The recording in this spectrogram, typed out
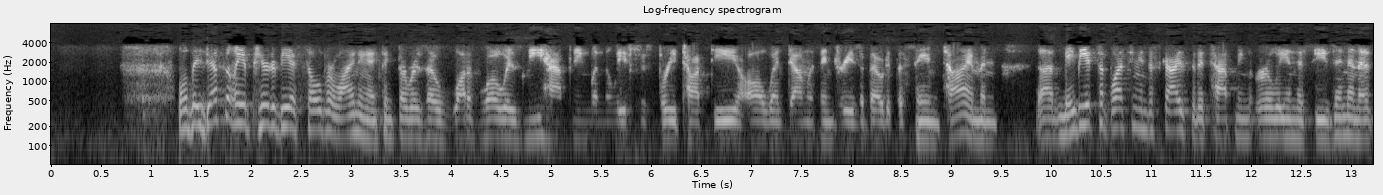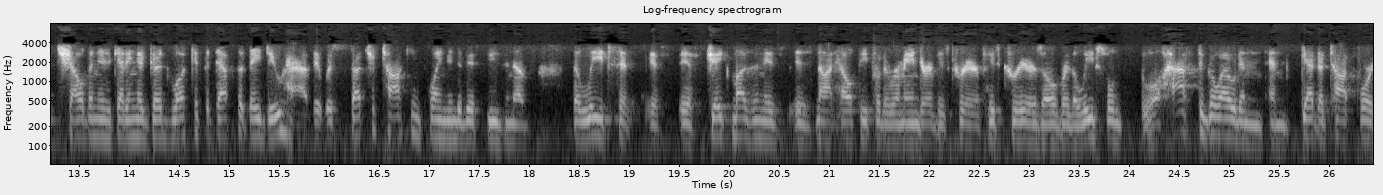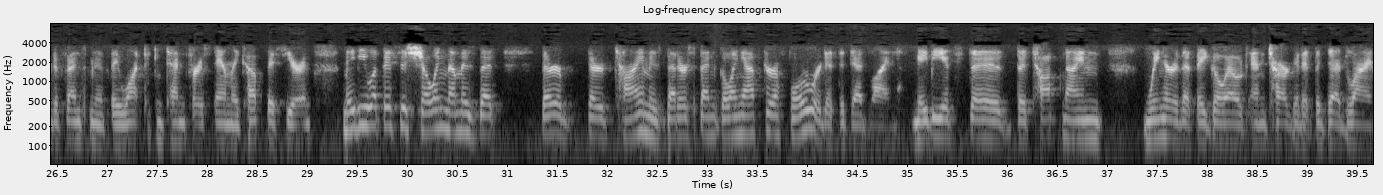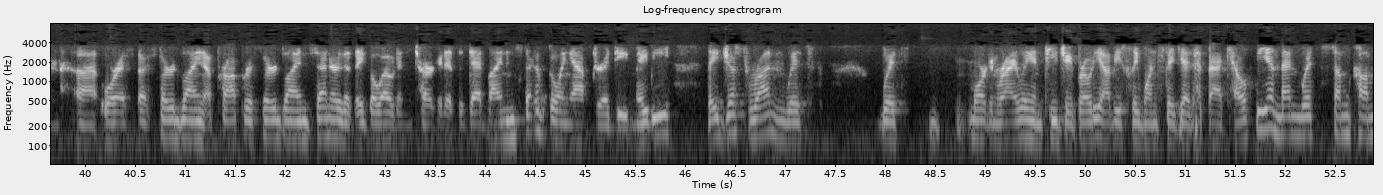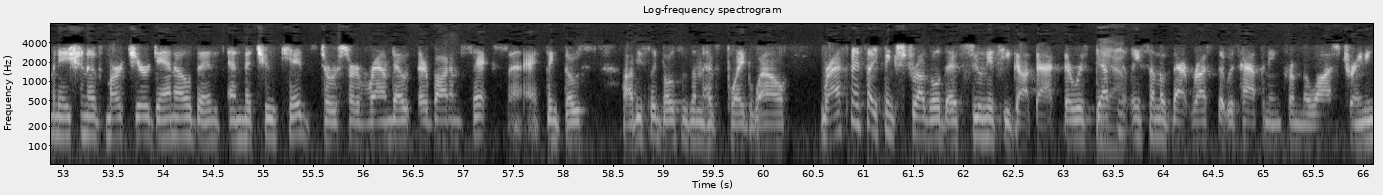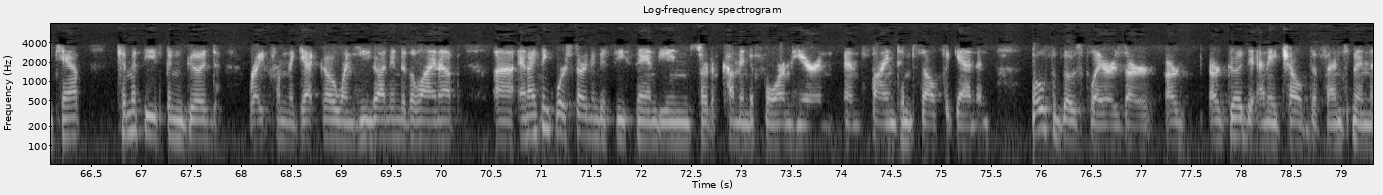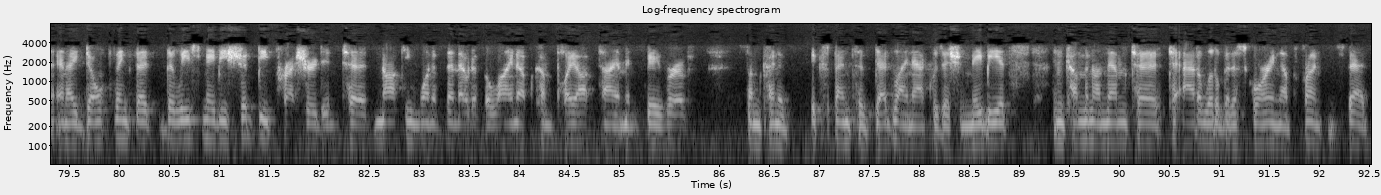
Well, they definitely appear to be a silver lining. I think there was a lot of woe is me happening when the Leafs' three top D all went down with injuries about at the same time. And uh, maybe it's a blessing in disguise that it's happening early in the season and that Sheldon is getting a good look at the depth that they do have. It was such a talking point into this season of the Leafs, if if if Jake Muzzin is is not healthy for the remainder of his career, if his career is over, the Leafs will will have to go out and and get a top four defenseman if they want to contend for a Stanley Cup this year. And maybe what this is showing them is that their their time is better spent going after a forward at the deadline. Maybe it's the the top nine winger that they go out and target at the deadline, uh, or a, a third line, a proper third line center that they go out and target at the deadline instead of going after a D. Maybe they just run with with Morgan Rielly and TJ Brodie, obviously once they get back healthy, and then with some combination of Mark Giordano and, and the two kids to sort of round out their bottom six. I think those, obviously both of them have played well. Rasmus, I think, struggled as soon as he got back. There was definitely yeah. some of that rust that was happening from the lost training camp. Timothy's been good right from the get-go when he got into the lineup. Uh, and I think we're starting to see Sandin sort of come into form here and, and find himself again. And both of those players are, are, are good NHL defensemen. And I don't think that the Leafs maybe should be pressured into knocking one of them out of the lineup come playoff time in favor of some kind of expensive deadline acquisition. Maybe it's incumbent on them to, to add a little bit of scoring up front instead.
